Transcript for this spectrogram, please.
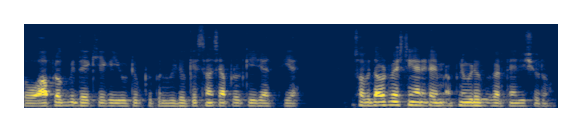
तो आप लोग भी देखिए कि यूट्यूब के ऊपर वीडियो किस तरह से अपलोड की जाती है। So without wasting any time अपनी वीडियो को करते हैं जी शुरू।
